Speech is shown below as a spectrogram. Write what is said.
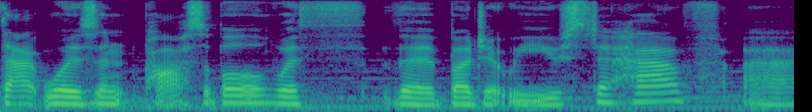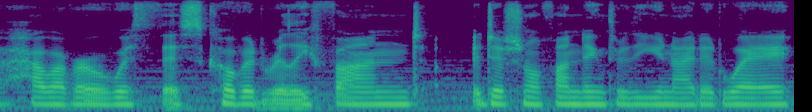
that wasn't possible with the budget we used to have. Uh, however, with this COVID relief fund, additional funding through the United Way,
